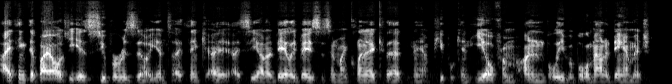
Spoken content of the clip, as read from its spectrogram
I think that biology is super resilient. I think I, I see on a daily basis in my clinic that you know, people can heal from unbelievable amount of damage.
